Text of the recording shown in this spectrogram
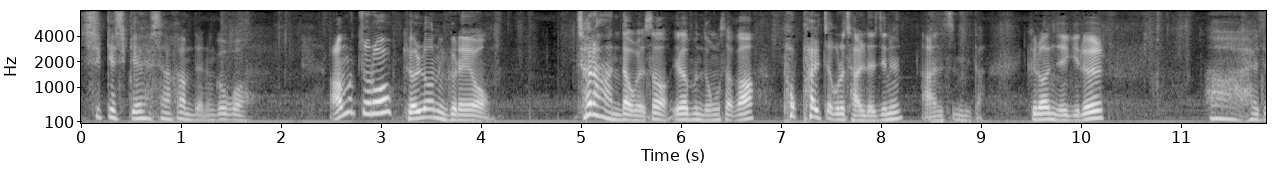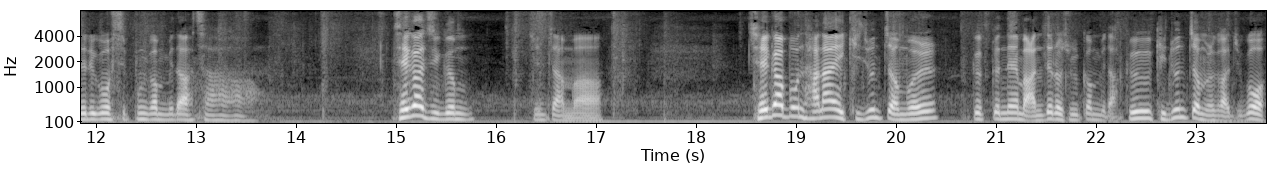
쉽게 쉽게 생각하면 되는 거고 아무쪼록 결론은 그래요. 자랑한다고 해서 여러분 농사가 폭발적으로 잘 되지는 않습니다. 그런 얘기를 해드리고 싶은 겁니다. 자, 제가 지금 진짜 아마 제가 본 하나의 기준점을 끝끝내 만들어 줄 겁니다. 그 기준점을 가지고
